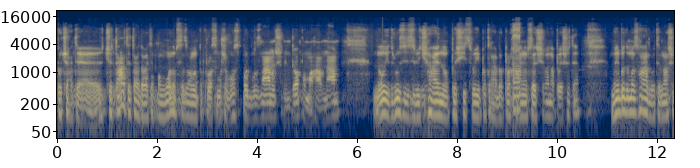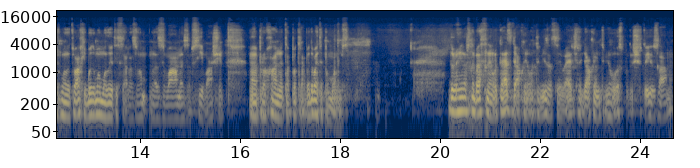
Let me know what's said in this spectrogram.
почати е, читати, так, давайте помолимося з вами, попросимо, щоб Господь був з нами, щоб Він допомагав нам. Ну і друзі, звичайно, пишіть свої потреби, прохання, все, що ви напишете. Ми будемо згадувати в наших молитвах і будемо молитися разом з вами за всі ваші е, прохання та потреби. Давайте помолимося. Дорогий наш Небесний Отець, дякуємо Тобі за цей вечір. Дякуємо Тобі, Господи, що Ти є з нами.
